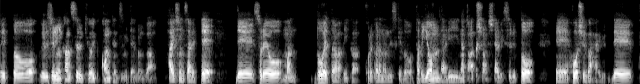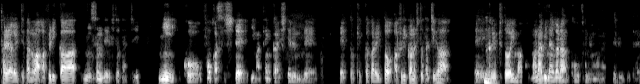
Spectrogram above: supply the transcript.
えっと、Web3 に関する教育コンテンツみたいなのが配信されて、で、それを、まあ、どうやったらいいか、これからなんですけど、多分読んだり、なんかアクションしたりすると、えー報酬が入る。で、彼らが言ってたのは、アフリカに住んでる人たちに、こう、フォーカスして、今展開してるんで、えっと、結果から言うと、アフリカの人たちが、えーうん crypto を今、こう学びながら、こう、お金をもらってるみたい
